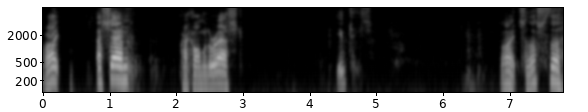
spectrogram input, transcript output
Right, let's um, crack on with the rest. Beauties. Right, so that's the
